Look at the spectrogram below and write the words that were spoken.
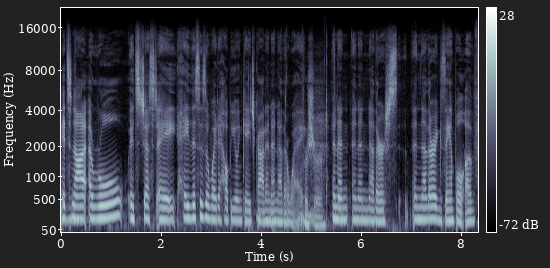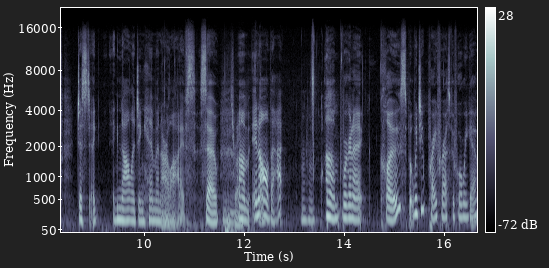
It's not a rule. It's just a hey, this is a way to help you engage God in another way for sure and an, and another another example of just a, acknowledging Him in our lives. So, right. um, in all that, um, we're gonna close. But would you pray for us before we go?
